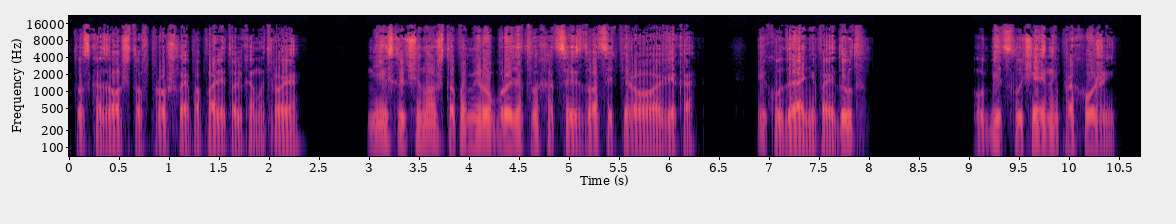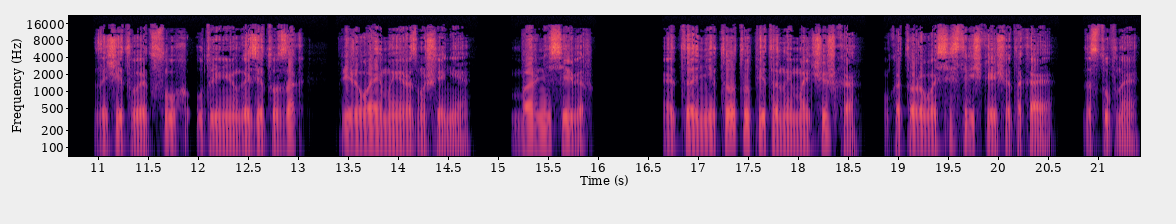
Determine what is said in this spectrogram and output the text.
кто сказал, что в прошлое попали только мы трое? Не исключено, что по миру бродят выходцы из 21 века. И куда они пойдут? Убит случайный прохожий, зачитывает вслух утреннюю газету ЗАГ, прерывая мои размышления. Барни Сильвер. Это не тот упитанный мальчишка, у которого сестричка еще такая, доступная,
